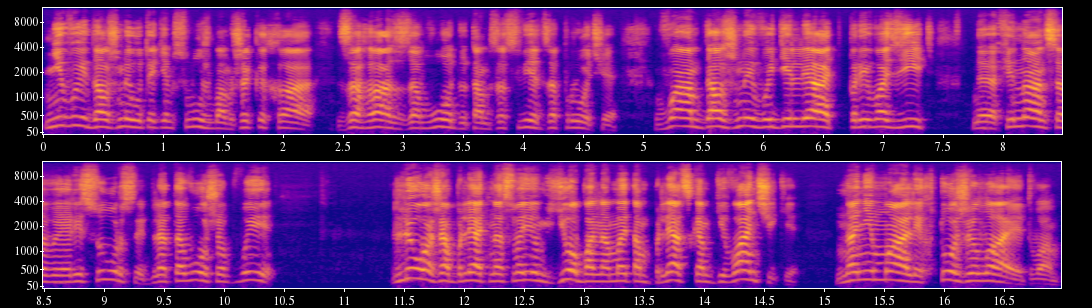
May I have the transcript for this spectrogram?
Не вы должны вот этим службам ЖКХ, за газ, за воду, там, за свет, за прочее. Вам должны выделять, привозить Э, финансовые ресурсы для того, чтобы вы, лежа, блядь, на своем ебаном этом блядском диванчике, нанимали, кто желает вам,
